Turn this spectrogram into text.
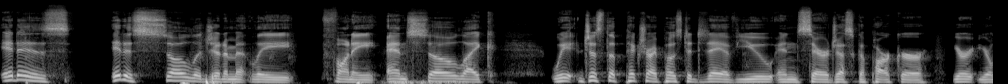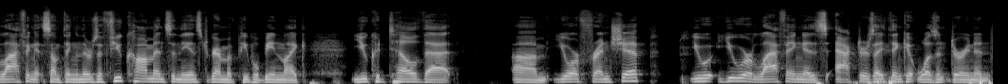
it is it is so legitimately funny and so like we just the picture I posted today of you and Sarah Jessica Parker. You're you're laughing at something, and there's a few comments in the Instagram of people being like, you could tell that um, your friendship. You you were laughing as actors. I think it wasn't during an.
